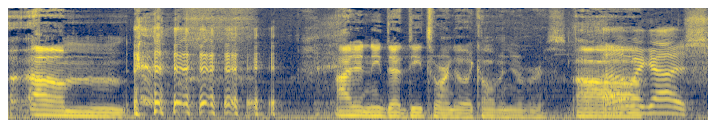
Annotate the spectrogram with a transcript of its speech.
Um, I didn't need that detour into the Kelvin universe. Uh, oh my gosh,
